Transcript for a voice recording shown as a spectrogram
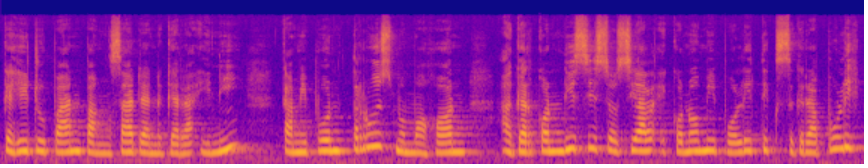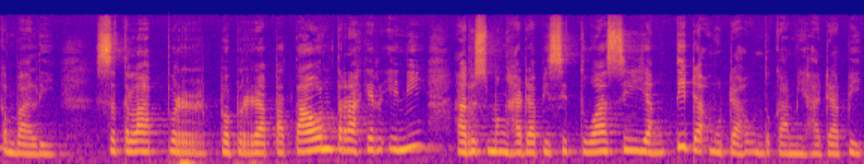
kehidupan bangsa dan negara ini. Kami pun terus memohon agar kondisi sosial, ekonomi, politik segera pulih kembali setelah beberapa tahun terakhir ini harus menghadapi situasi yang tidak mudah untuk kami hadapi.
